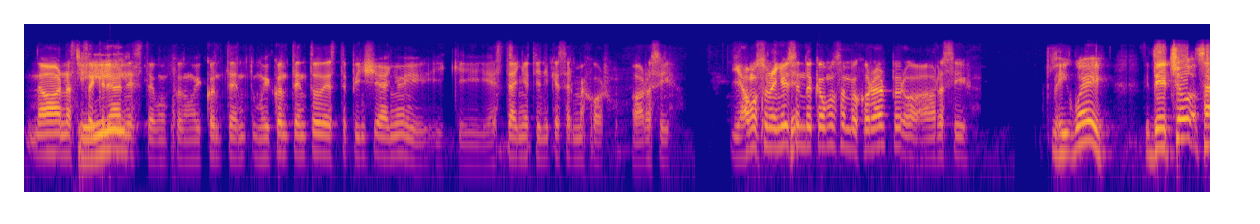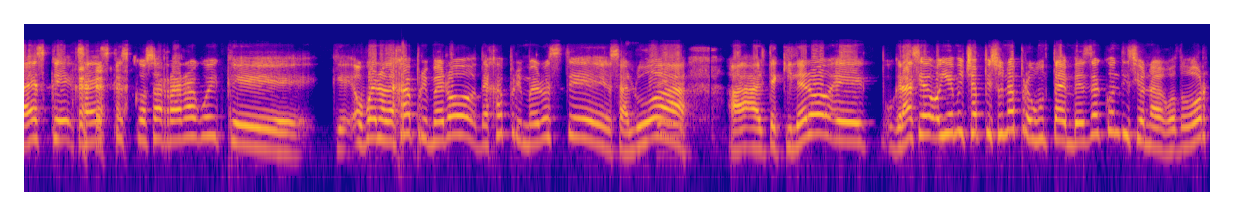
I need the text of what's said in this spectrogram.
No, no se Sí. crean, este, pues muy contento, muy contento de este pinche año y que este año tiene que ser mejor. Ahora sí. Llevamos un año diciendo que vamos a mejorar, pero ahora sí. Sí, güey. De hecho, ¿sabes qué? ¿Sabes qué es cosa rara, güey? Que, que, o bueno, deja primero, deja primero este saludo Sí. a, a- al tequilero. Eh, gracias. Oye, mi chapis, una pregunta. En vez de acondicionador,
